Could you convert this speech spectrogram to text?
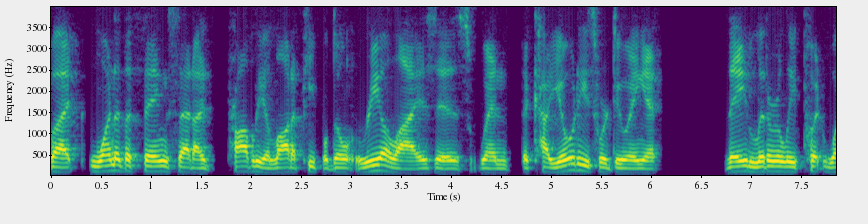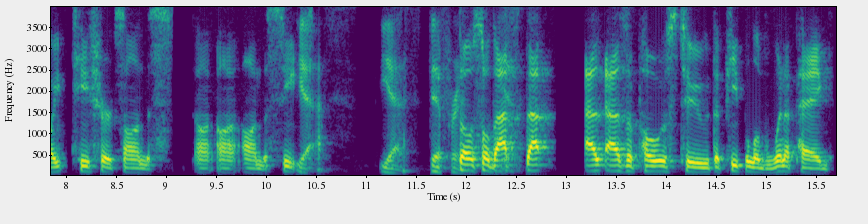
but one of the things that I probably a lot of people don't realize is when the Coyotes were doing it, they literally put white T-shirts on the on, on the seats. Yes, yes, different. So so that's yes. that as, as opposed to the people of Winnipeg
